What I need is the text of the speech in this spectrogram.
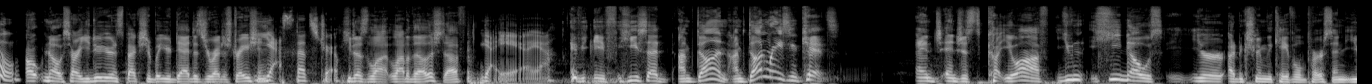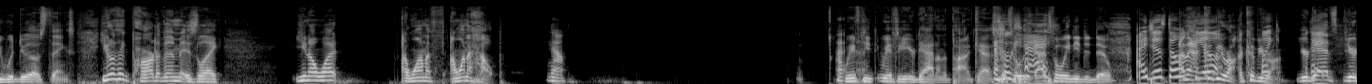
do. Oh no, sorry. You do your inspection, but your dad does your registration. Yes, that's true. He does a lot, a lot of the other stuff. Yeah, yeah, yeah, yeah. if if he said I'm done, I'm done raising kids, and and just cut you off, you he knows you're an extremely capable person. You would do those things. You don't think part of him is like, you know what? I want to I want to help. No. We have to we have to get your dad on the podcast. That's, what, we, Okay. that's what we need to do. I just don't I mean, I could be wrong. I could be like, wrong. Your okay, dad's your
